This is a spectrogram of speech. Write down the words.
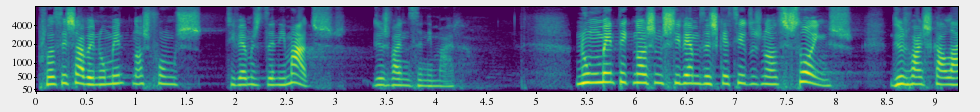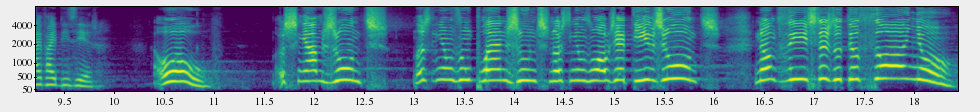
Porque vocês sabem, no momento que nós fomos, estivermos desanimados, Deus vai nos animar. No momento em que nós nos estivermos a esquecer dos nossos sonhos, Deus vai chegar lá e vai dizer: Oh, nós sonhámos juntos, nós tínhamos um plano juntos, nós tínhamos um objetivo juntos. Não desistas do teu sonho.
